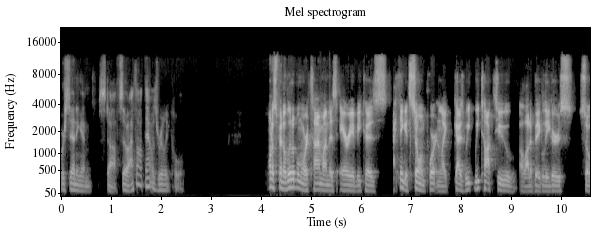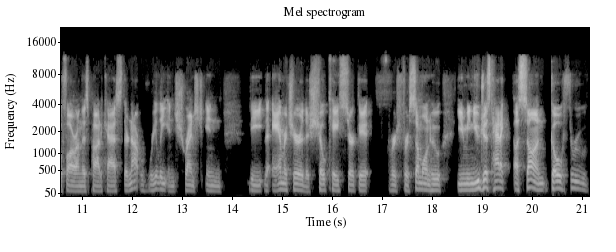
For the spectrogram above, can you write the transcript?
we're sending him stuff so i thought that was really cool I want to spend a little bit more time on this area because I think it's so important. Like, guys, we we talked to a lot of big leaguers so far on this podcast. They're not really entrenched in the the amateur, the showcase circuit for for someone who you mean you just had a, a son go through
